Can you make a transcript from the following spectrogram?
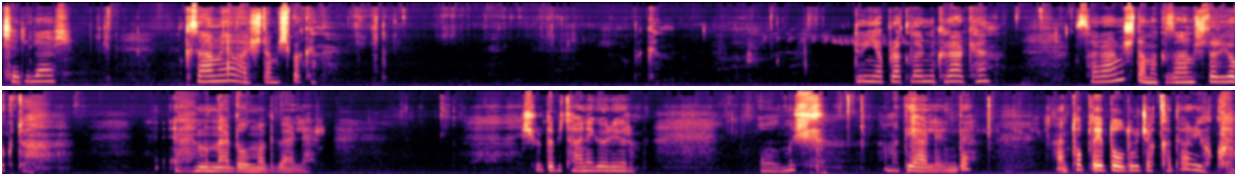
çeriler kızarmaya başlamış bakın. Bakın. Dün yapraklarını kırarken sararmıştı ama kızarmışları yoktu. Bunlar dolma biberler. Şurada bir tane görüyorum. Olmuş. Ama diğerlerinde hani toplayıp dolduracak kadar yok.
